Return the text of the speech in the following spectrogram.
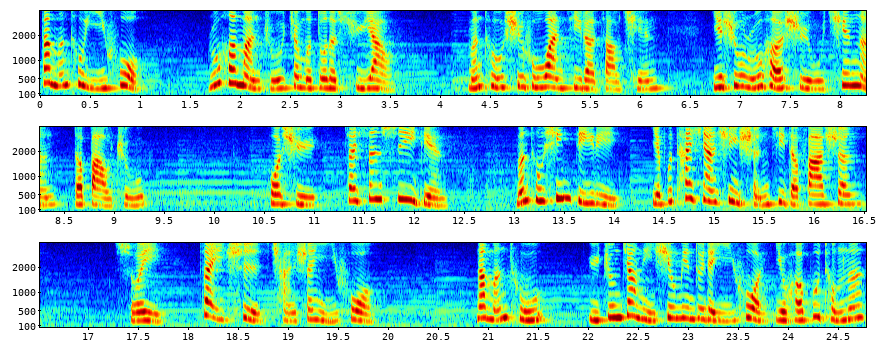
但门徒疑惑如何满足这么多的需要。门徒似乎忘记了早前。耶稣如何使五千人得饱足？或许再深思一点，门徒心底里也不太相信神迹的发生，所以再一次产生疑惑。那门徒与宗教领袖面对的疑惑有何不同呢？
